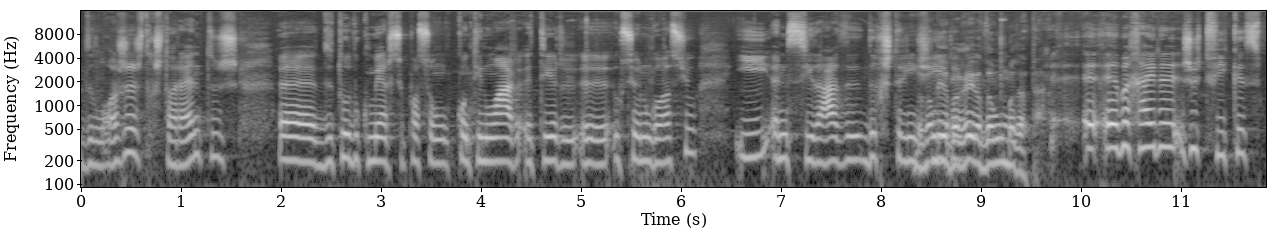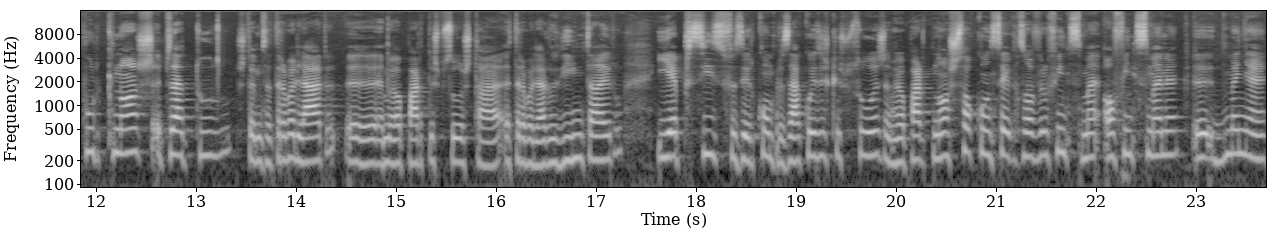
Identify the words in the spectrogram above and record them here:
de lojas, de restaurantes, de todo o comércio possam continuar a ter o seu negócio e a necessidade de restringir. Mas ali a barreira da uma da tarde. A, a barreira justifica-se porque nós, apesar de tudo, estamos a trabalhar, eh, a maior parte das pessoas está a trabalhar o dia inteiro e é preciso fazer compras. Há coisas que as pessoas, a maior parte de nós, só consegue resolver ao fim de semana, ao fim de, semana de manhã.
